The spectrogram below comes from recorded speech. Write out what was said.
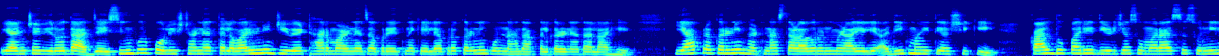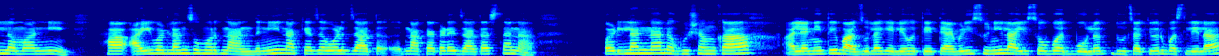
यांच्या विरोधात जयसिंगपूर पोलीस ठाण्यात तलवारीने जीवे ठार मारण्याचा प्रयत्न केल्याप्रकरणी गुन्हा दाखल करण्यात आला आहे. या प्रकरणी घटनास्थळावरून मिळालेली अधिक माहिती अशी की काल दुपारी दीडच्या सुमारास सुनील लमांनी हा आई वडिलांसमोर नांदणी नाक्याजवळ जात नाक्याकडे जात असताना वडिलांना लघुशंका आल्याने ते बाजूला गेले होते. त्यावेळी सुनील आईसोबत बोलत दुचाकीवर बसलेला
